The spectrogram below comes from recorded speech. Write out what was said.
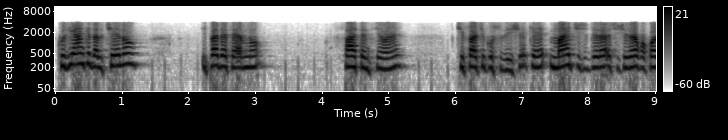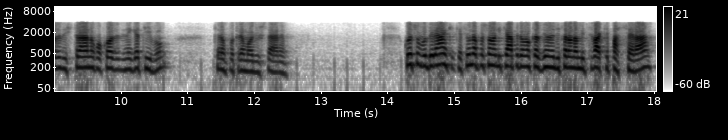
così anche dal cielo il Padre Eterno fa attenzione, ci fa, ci custodisce, che mai ci succederà, succederà qualcosa di strano, qualcosa di negativo che non potremo aggiustare. Questo vuol dire anche che se una persona gli capita un'occasione di fare una mitzvah che passerà,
